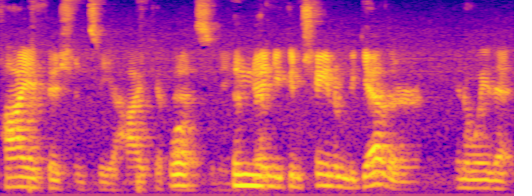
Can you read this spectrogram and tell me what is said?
high efficiency, high capacity, and- and, you can chain them together in a way that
